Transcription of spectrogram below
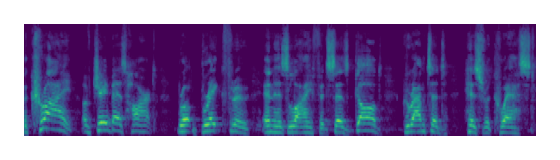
The cry of Jabez's heart brought breakthrough in his life. It says God granted his request.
